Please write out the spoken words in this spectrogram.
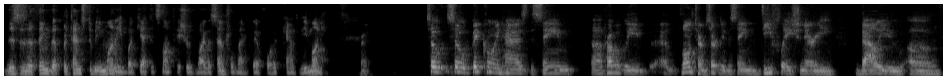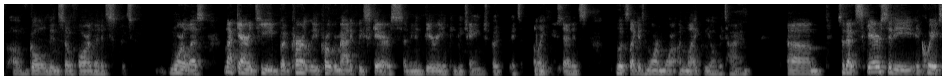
this is a thing that pretends to be money but yet it's not issued by the central bank. Therefore it can't be money so, so Bitcoin has the same, uh, probably uh, long term, certainly the same deflationary value of of gold insofar that it's it's more or less not guaranteed, but currently programmatically scarce. I mean, in theory, it can be changed, but it's mm-hmm. like you said, it's looks like it's more and more unlikely over time. Um, so that scarcity equates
